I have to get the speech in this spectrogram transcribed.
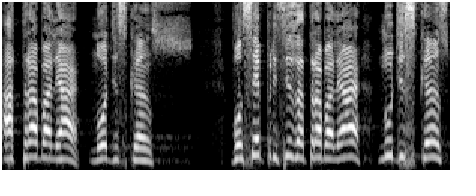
a trabalhar no descanso. Você precisa trabalhar no descanso,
